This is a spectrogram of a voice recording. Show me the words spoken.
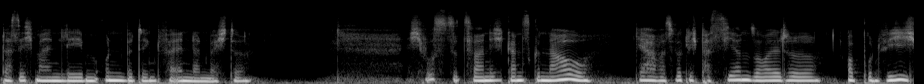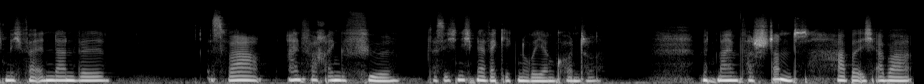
dass ich mein Leben unbedingt verändern möchte. Ich wusste zwar nicht ganz genau, ja, was wirklich passieren sollte, ob und wie ich mich verändern will, es war einfach ein Gefühl, das ich nicht mehr wegignorieren konnte. Mit meinem Verstand habe ich aber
